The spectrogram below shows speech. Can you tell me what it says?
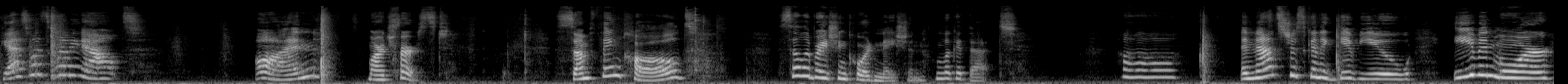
guess what's coming out on March 1st? Something called Sale-A-Bration Coordination. Look at that. Ah. And that's just going to give you even more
